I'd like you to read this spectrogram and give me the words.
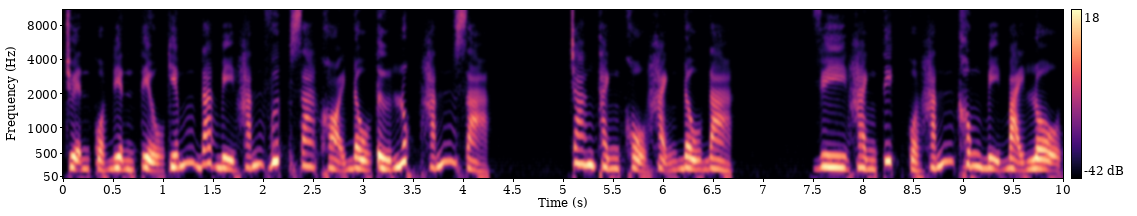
Chuyện của Điền Tiểu Kiếm đã bị hắn vứt ra khỏi đầu từ lúc hắn giả. Trang thành khổ hạnh đầu đà. Vì hành tích của hắn không bị bại lộ.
